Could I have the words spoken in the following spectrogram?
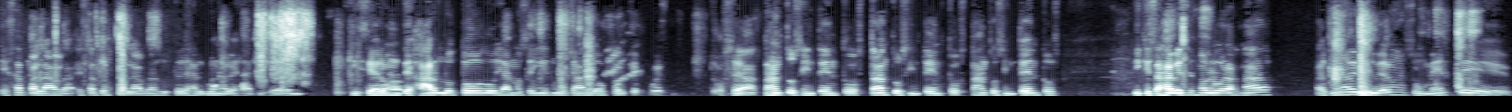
esa palabra, esas dos palabras, ustedes alguna vez las dijeron, quisieron dejarlo todo, ya no seguir luchando, porque pues, o sea, tantos intentos, tantos intentos, tantos intentos, y quizás a veces no lograr nada. ¿Alguna vez tuvieron en su mente,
